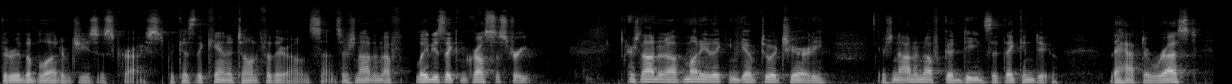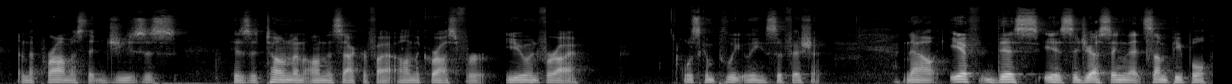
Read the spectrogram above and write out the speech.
through the blood of Jesus Christ because they can't atone for their own sins. There's not enough ladies they can cross the street. There's not enough money they can give to a charity. There's not enough good deeds that they can do. They have to rest in the promise that Jesus, his atonement on the sacrifice on the cross for you and for I, was completely sufficient. Now, if this is suggesting that some people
